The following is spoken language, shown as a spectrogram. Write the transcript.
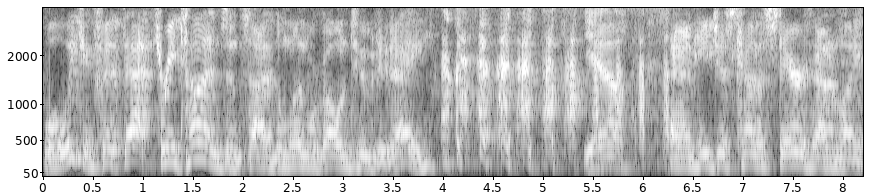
Well, we can fit that three times inside the one we're going to today. yeah. And he just kind of stares at him like,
